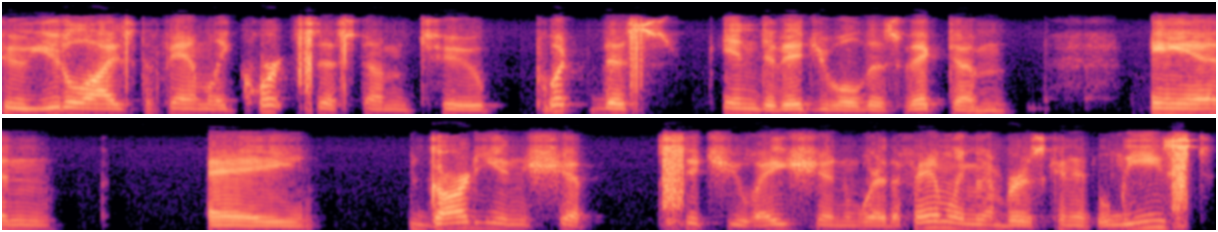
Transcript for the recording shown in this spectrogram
to utilize the family court system to put this individual, this victim, in a guardianship situation where the family members can at least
